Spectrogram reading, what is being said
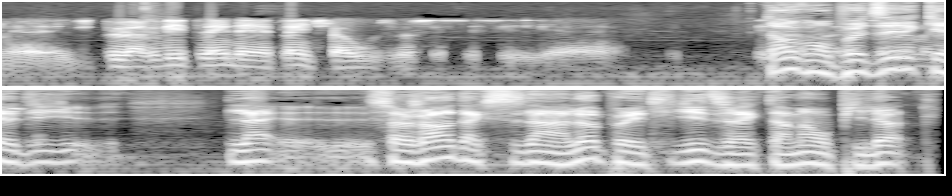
il peut arriver plein de, plein de choses. donc, on peut dire que ce genre d'accident-là peut être lié directement au pilote,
